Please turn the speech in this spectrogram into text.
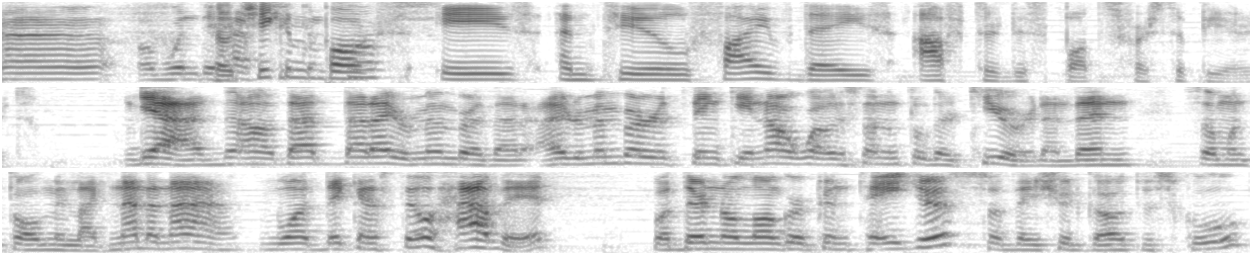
Uh, when they So have chicken pox is until five days after the spots first appeared. Yeah, no, that that I remember. That I remember thinking, oh well, it's not until they're cured, and then someone told me like, nah, nah, nah. What they can still have it, but they're no longer contagious, so they should go to school.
